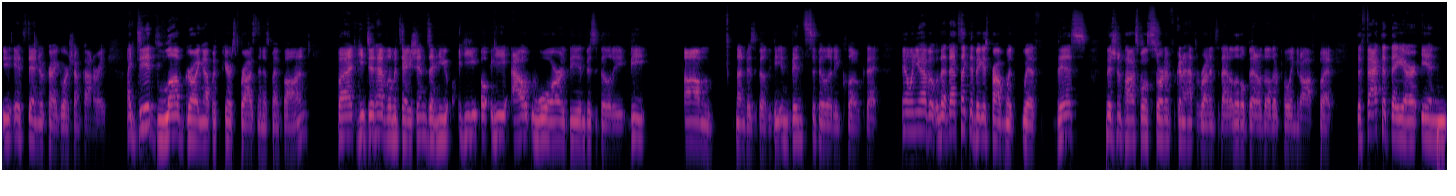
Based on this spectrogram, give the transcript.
it's Daniel Craig or Sean Connery. I did love growing up with Pierce Brosnan as my Bond, but he did have limitations, and he he he outwore the invisibility, the um, not invisibility, the invincibility cloak that you know when you have it. That, that's like the biggest problem with with this Mission Impossible. is Sort of going to have to run into that a little bit, although they're pulling it off, but. The fact that they are in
